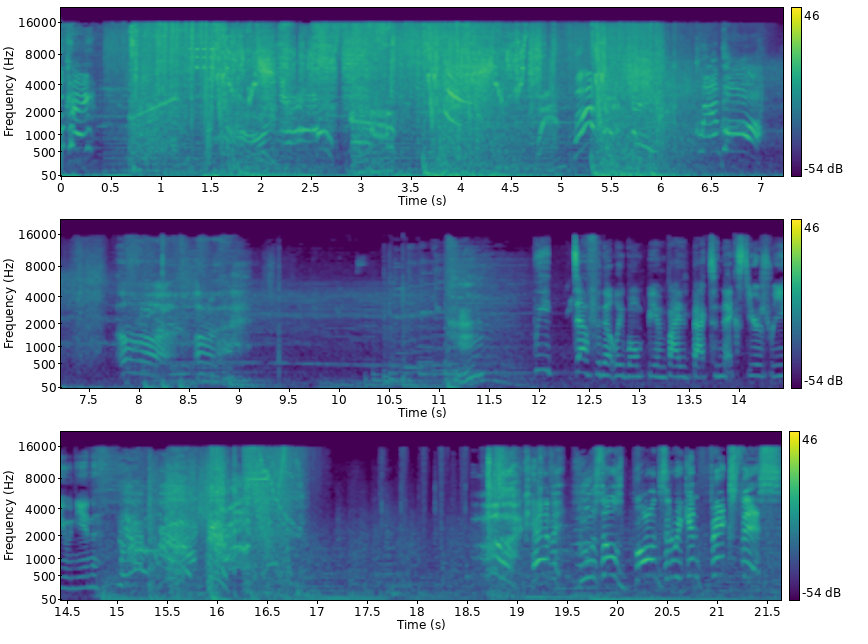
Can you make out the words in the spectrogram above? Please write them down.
Okay. Definitely won't be invited back to next year's reunion. Ugh, Kevin, lose those bugs and we can fix this!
